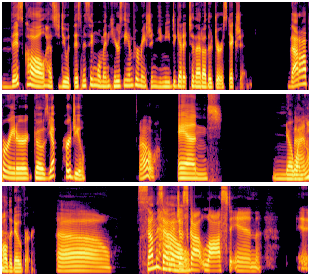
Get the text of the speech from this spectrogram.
this call has to do with this missing woman. Here's the information. You need to get it to that other jurisdiction." That operator goes, "Yep, heard you." Oh. And no Then? one called it over. Oh. Somehow So it just got lost in in,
